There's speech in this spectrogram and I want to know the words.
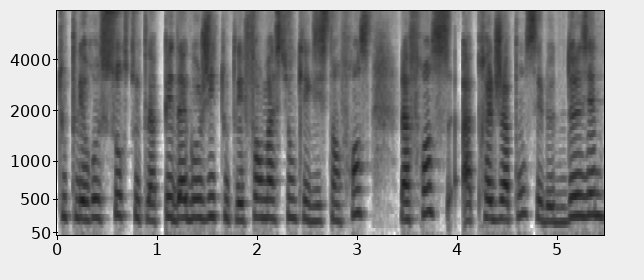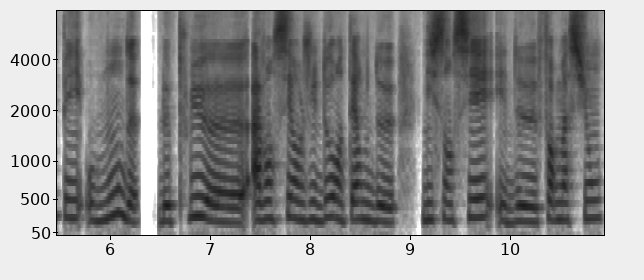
toutes les ressources, toute la pédagogie, toutes les formations qui existent en France. La France, après le Japon, c'est le deuxième pays au monde le plus avancé en judo en termes de licenciés et de formation,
